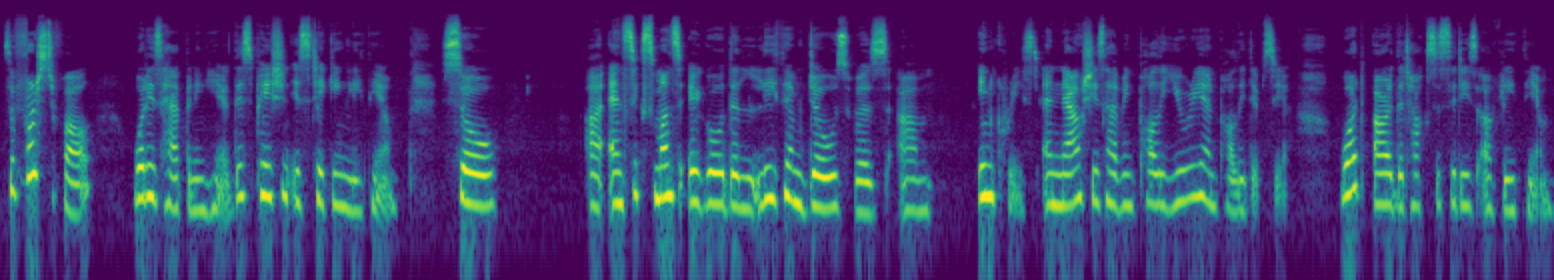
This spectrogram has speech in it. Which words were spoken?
So first of all, what is happening here? This patient is taking lithium. So, uh, and six months ago, the lithium dose was um, increased, and now she's having polyuria and polydipsia. What are the toxicities of lithium?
